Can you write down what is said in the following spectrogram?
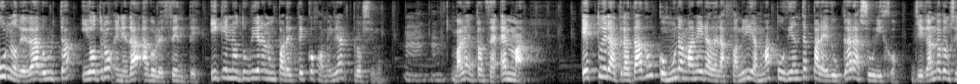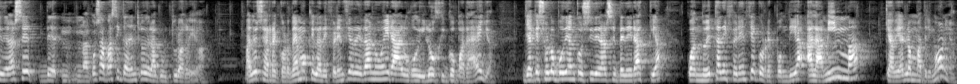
uno de edad adulta y otro en edad adolescente, y que no tuvieran un parentesco familiar próximo. ¿Vale? Entonces, es más, esto era tratado como una manera de las familias más pudientes para educar a su hijo, llegando a considerarse de- una cosa básica dentro de la cultura griega. ¿Vale? O sea, recordemos que la diferencia de edad no era algo ilógico para ellos, ya que solo podían considerarse pederastia cuando esta diferencia correspondía a la misma que había en los matrimonios.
